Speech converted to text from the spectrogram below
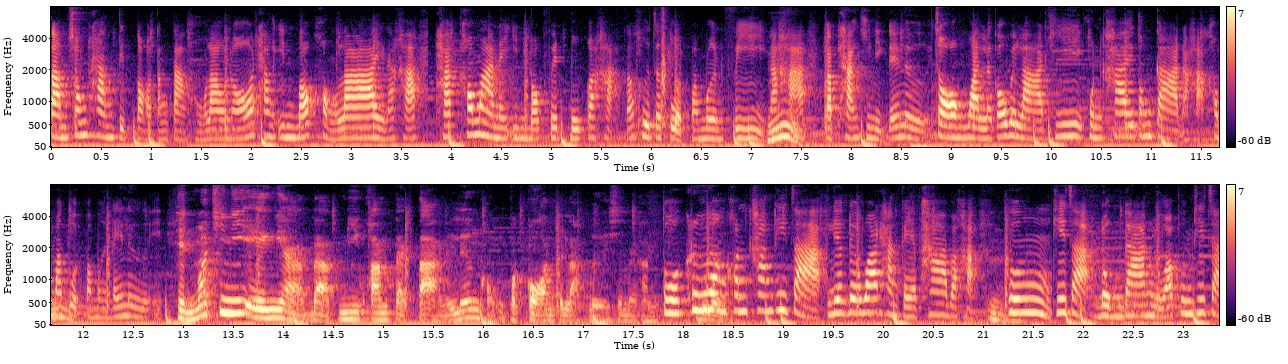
ตามช่องทางติดต่อต่างๆ ของเราเนาะทางอินบ็อกซ์ของ Line นะคะ ทักเข้ามาในอินบ็อกซ์เฟซบุ๊กอะค่ะ ก็คือจะตรวจประเมินฟรีนะคะ กับทางคลินิกได้เลย จองวันแล้วก็เวลาที่คนไข้ต้องการอะค่ะเข้ามาตรวจประเมินได้เลย เห็นว่าที่นี่เองเนี่ยแบบมีความแตกต่างในเรื่องของอุปกรณ์เป็นหลักเลยใช่ไหมครับตัวเครื่องค่อนข้างที่จะเรียกได้ว่าทางกายภาพอะค่ะอืมเพิ่งที่จะโด่งดังหรือว่าเพิ่งที่จะ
